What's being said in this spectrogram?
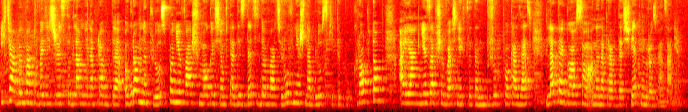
i chciałabym Wam powiedzieć, że jest to dla mnie naprawdę ogromny plus, ponieważ mogę się wtedy zdecydować również na bluzki typu crop top, a ja nie zawsze właśnie chcę ten brzuch pokazać, dlatego są one naprawdę świetnym rozwiązaniem.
